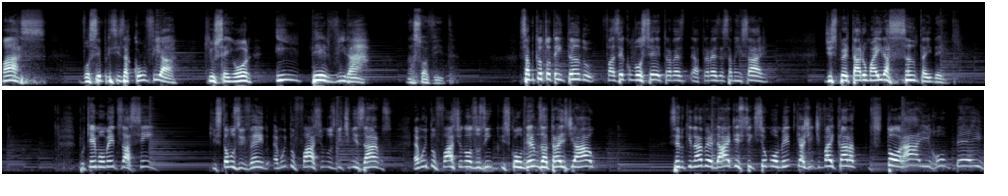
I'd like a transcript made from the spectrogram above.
Mas você precisa confiar que o Senhor intervirá na sua vida. Sabe o que eu estou tentando fazer com você através, através dessa mensagem? Despertar uma ira santa aí dentro. Porque em momentos assim, que estamos vivendo, é muito fácil nos vitimizarmos, é muito fácil nós nos escondermos atrás de algo. Sendo que na verdade esse tem que ser o momento que a gente vai, cara, estourar e romper e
